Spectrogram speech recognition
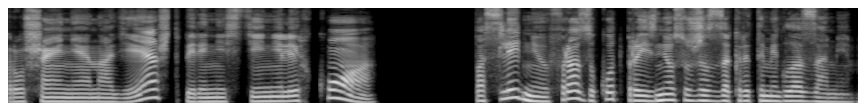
Крушение надежд перенести нелегко. Последнюю фразу кот произнес уже с закрытыми глазами.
